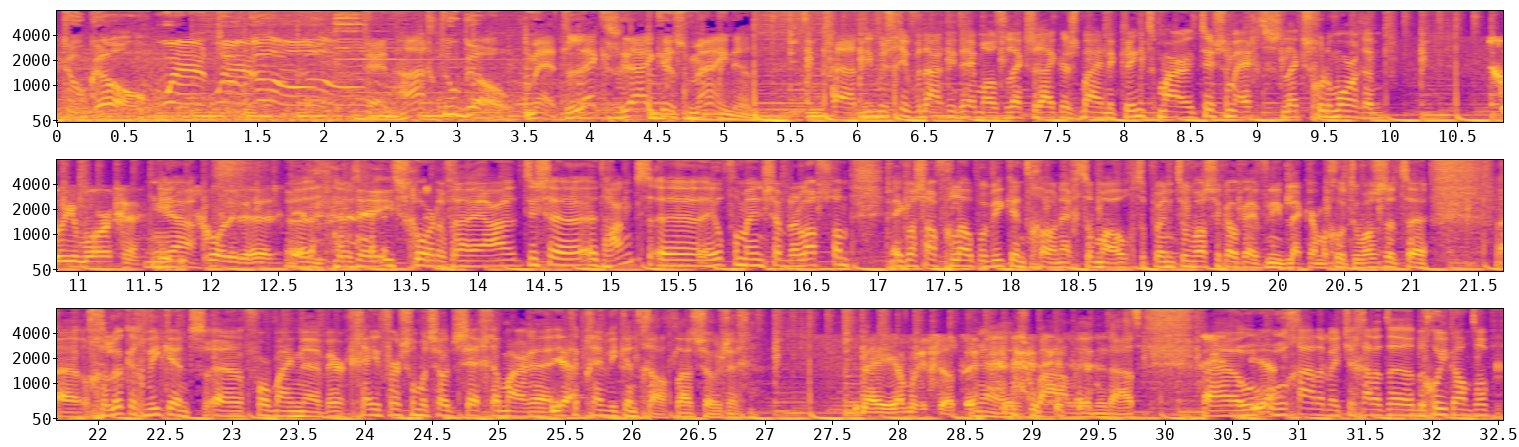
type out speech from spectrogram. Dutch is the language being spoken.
Where to go. Where to go. Den Haag to go met Lex Rijkersmijnen. Uh, die misschien vandaag niet helemaal als Lex Rijkersmijnen klinkt, maar het is hem echt. Lex, goedemorgen. Goedemorgen. Ja. Iets schorder uh, Iets schorder. Ja, het, is, uh, het hangt. Uh, heel veel mensen hebben er last van. Ik was afgelopen weekend gewoon echt op mijn hoogtepunt. Toen was ik ook even niet lekker. Maar goed, toen was het gelukkig weekend voor mijn werkgevers, om het zo te zeggen. Maar ja. ik heb geen weekend gehad, laat het zo zeggen. Nee, jammer is dat, hè? Nee, dat is balen inderdaad. hoe, ja. hoe gaat het met je? Gaat het de goede kant op?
